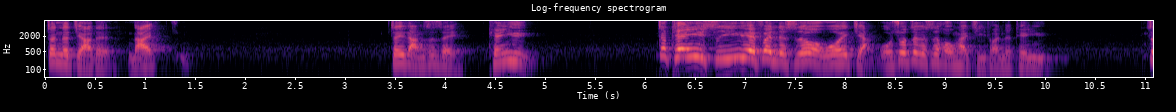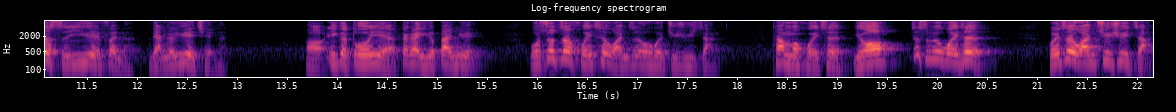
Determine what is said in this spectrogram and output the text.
真的假的？来，这一档是谁？天域。这天域十一月份的时候，我会讲，我说这个是红海集团的天域。这十一月份了，两个月前了，啊，一个多月，大概一个半月。我说这回撤完之后会继续涨，他们回撤有，这是不是回撤？回撤完继续涨，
